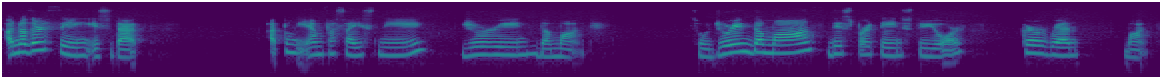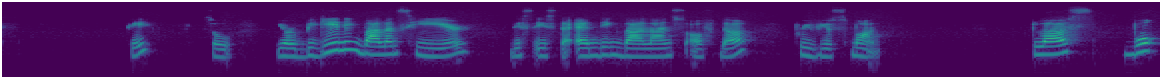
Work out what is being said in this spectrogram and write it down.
another thing is that atong i-emphasize ni during the month. So, during the month, this pertains to your current month. Okay? So, your beginning balance here, this is the ending balance of the previous month. Plus book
